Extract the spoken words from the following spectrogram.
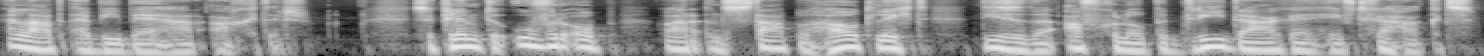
en laat Abby bij haar achter. Ze klimt de oever op waar een stapel hout ligt die ze de afgelopen drie dagen heeft gehakt.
